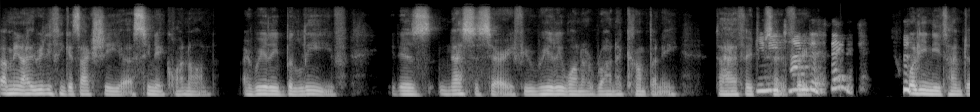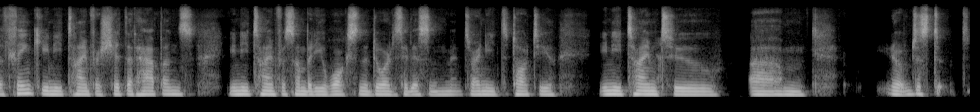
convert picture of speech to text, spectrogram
i mean i really think it's actually a sine qua non. I really believe it is necessary if you really want to run a company to have 50% you need time free. to think. well you need time to think. You need time for shit that happens. You need time for somebody who walks in the door to say listen Minter i need to talk to you. You need time to um you know just to,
